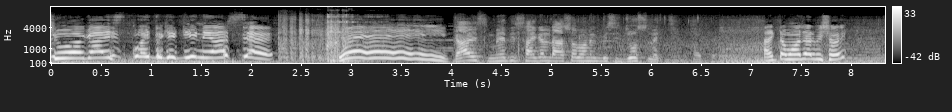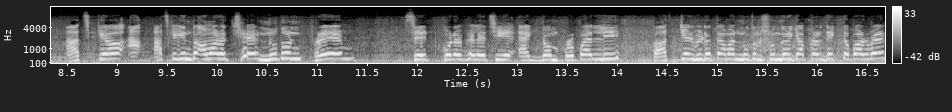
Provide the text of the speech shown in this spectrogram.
শুয়া গাইস কই থেকে কি নিয়ে আসছে গাইস মেহেদি সাইকেলটা আসলে অনেক বেশি জোশ লাগছে। আরেকটা মজার বিষয় আজকেও আজকে কিন্তু আমার হচ্ছে নতুন ফ্রেম সেট করে ফেলেছি একদম প্রপারলি তো আজকের ভিডিওতে আমার নতুন সুন্দরীকে আপনারা দেখতে পারবেন।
